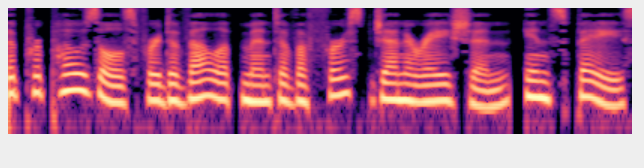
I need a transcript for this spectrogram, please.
The proposals for development of a first-generation, in-space,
